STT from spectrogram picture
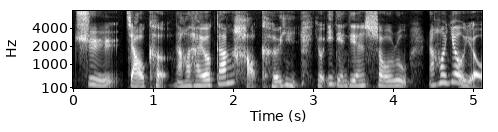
去教课，然后他又刚好可以有一点点收入，然后又有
